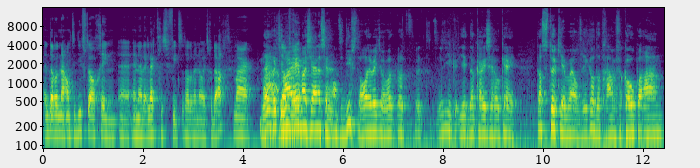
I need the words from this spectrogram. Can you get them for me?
En dat het naar antidiefstal ging uh, en naar de elektrische fiets, dat hadden we nooit gedacht. Maar, nee, maar, je, maar, maar als jij nou zegt antidiefstal, weet je wat, wat, je, dan kan je zeggen, oké, dat stukje hebben wij ontwikkeld, dat gaan we verkopen aan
